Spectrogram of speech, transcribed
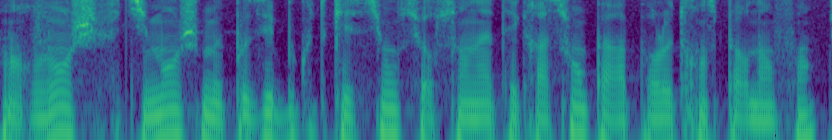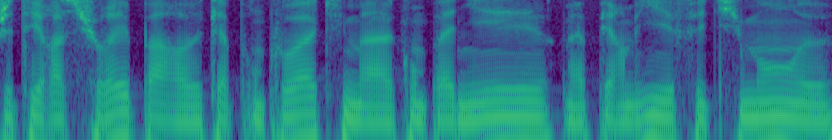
En revanche, effectivement, je me posais beaucoup de questions sur son intégration par rapport au transport d'enfants. J'étais rassuré par Cap Emploi qui m'a accompagné, m'a permis effectivement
